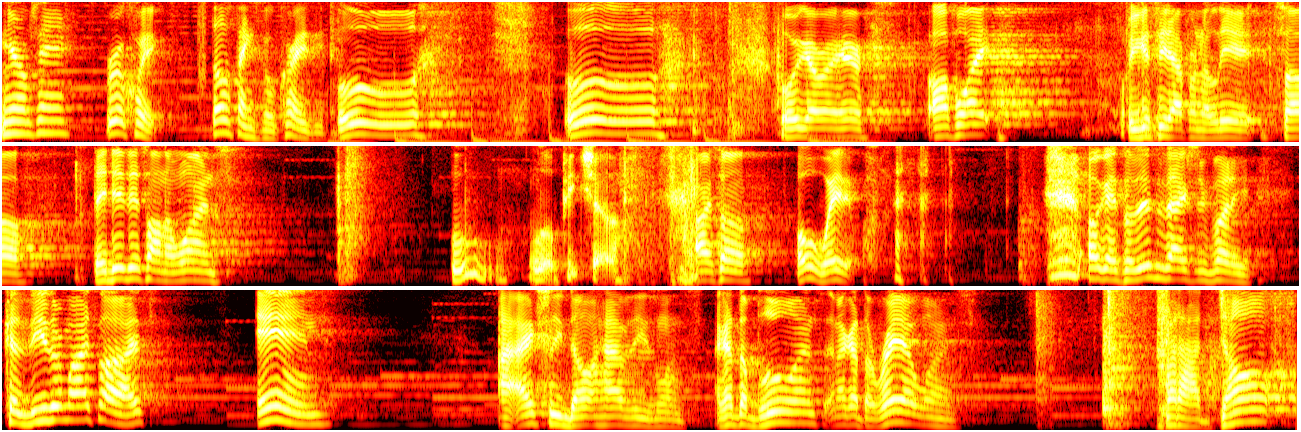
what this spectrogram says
you know what I'm saying? Real quick, those things go crazy. Ooh, ooh. What we got right here? Off-white. Well, you can see that from the lid. So they did this on the ones. Ooh, a little peek show. All right, so, oh, wait. okay, so this is actually funny because these are my size and I actually don't have these ones. I got the blue ones and I got the red ones but I don't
